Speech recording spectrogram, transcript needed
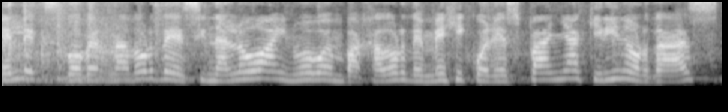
El exgobernador de Sinaloa y nuevo embajador de México en España, Kirin Ordaz,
